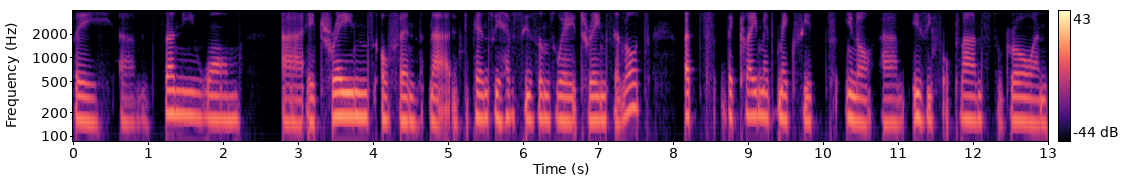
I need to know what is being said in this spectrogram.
say um, sunny warm uh, it rains often. Now it depends. We have seasons where it rains a lot but the climate makes it, you know, um, easy for plants to grow and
